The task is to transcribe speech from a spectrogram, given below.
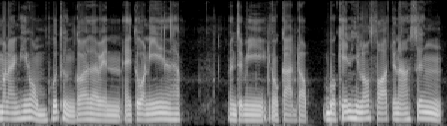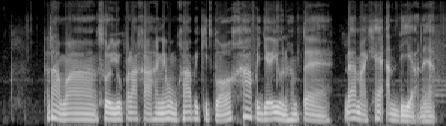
แมลงที่ผมพูดถึงก็จะเป็นไอตัวนี้นะครับ มันจะมีโอกาสดรอปโบเคนฮีโร่ซอสอยู่นะ ซึ่งถ้าถามว่าสุริยุปราคาครั้งนี้ผมฆ่าไปกี่ตัวก็ฆ่าไปเยอะอยู่นะครับ แต่ได้มาแค่อันเดียวนะครับ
